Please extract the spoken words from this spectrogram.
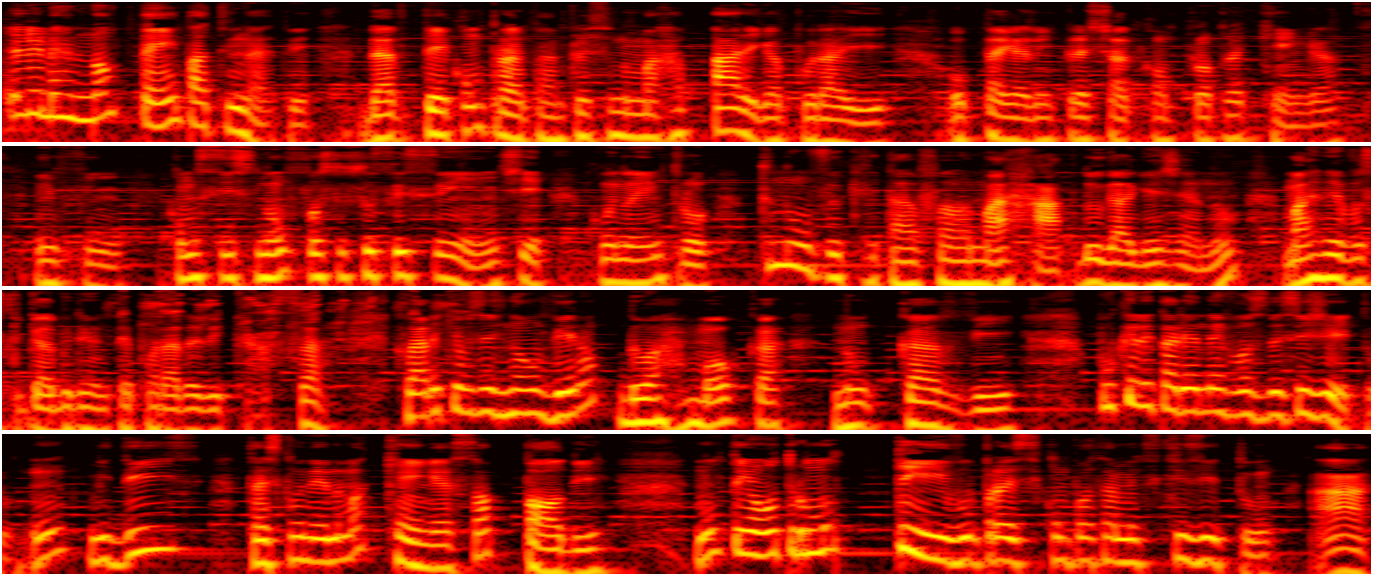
Ele mesmo não tem patinete. Deve ter comprado pra impressionar uma rapariga por aí. Ou pegar ele emprestado com a própria Kenga. Enfim, como se isso não fosse o suficiente quando ele entrou. Tu não viu que ele tava falando mais rápido, gaguejando? Mais nervoso que Gabriel em temporada de caça? Claro que vocês não viram do Armoca, nunca vi. Por que ele estaria nervoso desse jeito? Hum? Me diz? Tá escondendo uma Kenga, só pode. Não tem outro motivo motivo para esse comportamento esquisito. Ah,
